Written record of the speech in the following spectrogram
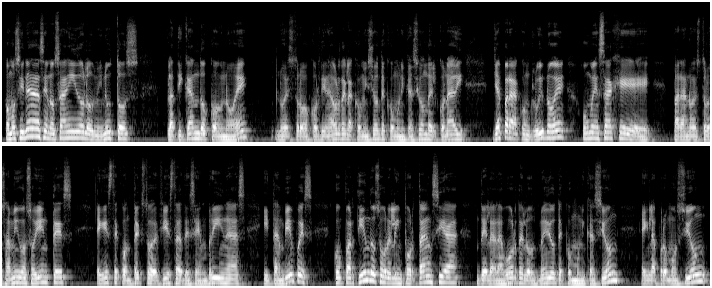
Como si nada, se nos han ido los minutos platicando con Noé, nuestro coordinador de la Comisión de Comunicación del CONADI. Ya para concluir, Noé, un mensaje para nuestros amigos oyentes en este contexto de fiestas decembrinas y también pues compartiendo sobre la importancia de la labor de los medios de comunicación en la promoción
